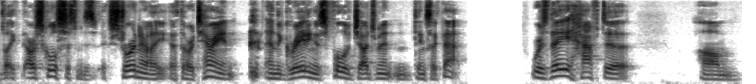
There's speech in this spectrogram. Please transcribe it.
like our school system is extraordinarily authoritarian and the grading is full of judgment and things like that. Whereas they have to, um,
